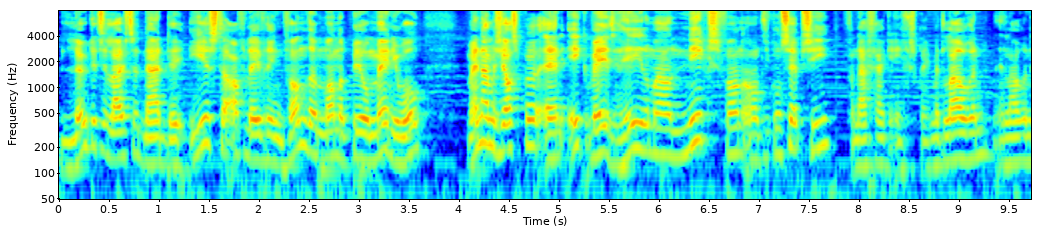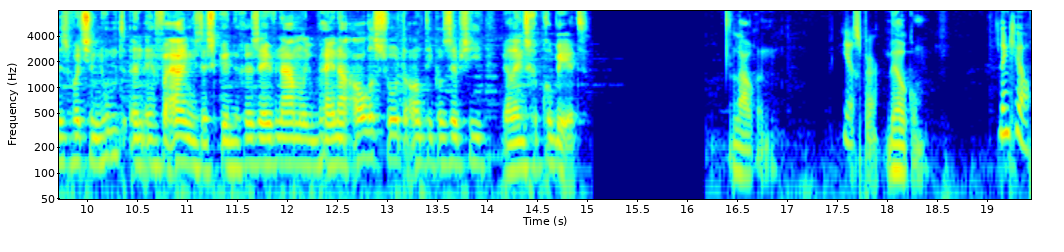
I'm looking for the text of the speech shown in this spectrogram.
Leuk dat je luistert naar de eerste aflevering van de Mannenpil Manual. Mijn naam is Jasper en ik weet helemaal niks van anticonceptie. Vandaag ga ik in gesprek met Lauren. En Lauren is wat je noemt een ervaringsdeskundige. Ze heeft namelijk bijna alle soorten anticonceptie wel eens geprobeerd. Lauren, Jasper, welkom. dankjewel.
